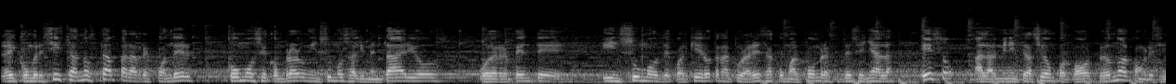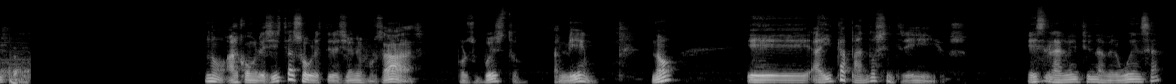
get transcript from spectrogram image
El congresista no está para responder cómo se compraron insumos alimentarios o de repente insumos de cualquier otra naturaleza como alfombras que usted señala. Eso a la administración, por favor, pero no al congresista. No, al congresista sobre elecciones forzadas, por supuesto, también, ¿no? Eh, ahí tapándose entre ellos. Es realmente una vergüenza.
